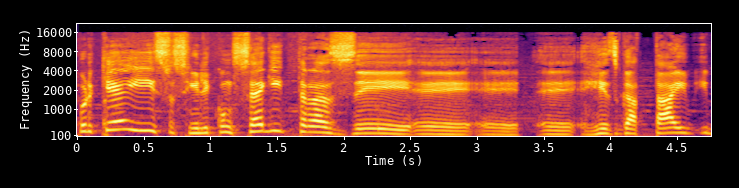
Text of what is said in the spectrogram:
Porque é isso, assim, ele consegue trazer, é, é, é, resgatar e,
